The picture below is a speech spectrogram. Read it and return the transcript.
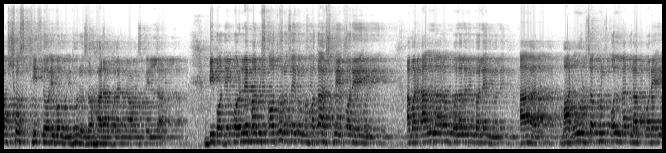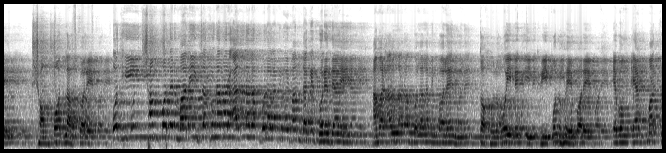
অস্বস্থিত এবং ধৈর্য হারা বলেন, নাউজুবিল্লাহ। বিপদে পড়লে মানুষ অধৈর্য এবং হতাশ হয়ে পড়ে। আমার আল্লাহ রাব্বুল আলামিন বলেন, আর মানুষ যখন কল্যাণ লাভ করে, সম্পদ লাভ করে, অধিক সম্পদের মালিক যখন আমার আল্লাহ রাব্বুল আলামিন ওই বান্দাকে করে দেয় আমার আল্লাহ রাব্বুল আলামিন বলেন, তখন ওই ব্যক্তি কৃপণ হয়ে পড়ে এবং একমাত্র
